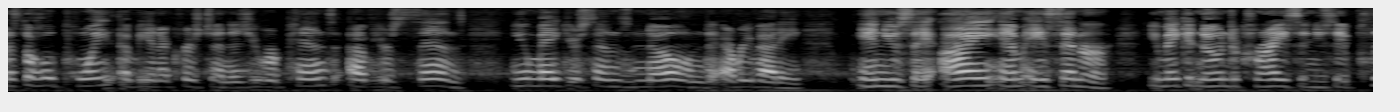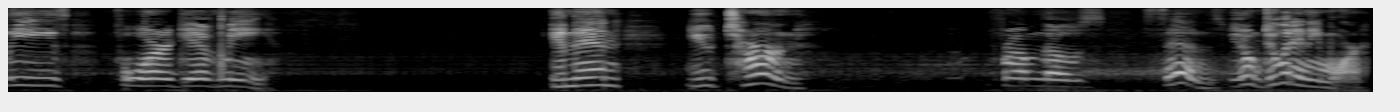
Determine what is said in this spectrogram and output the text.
That's the whole point of being a Christian is you repent of your sins. You make your sins known to everybody. And you say, I am a sinner. You make it known to Christ and you say, please forgive me. And then you turn from those sins. You don't do it anymore.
